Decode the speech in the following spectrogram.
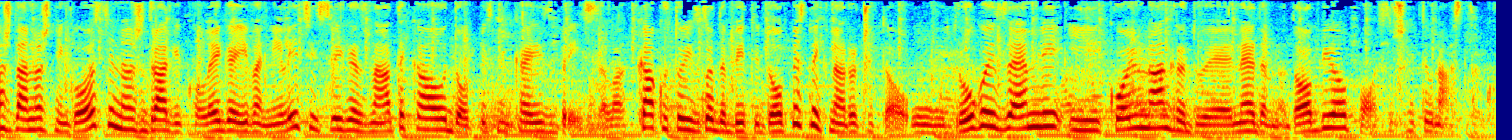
Naš današnji gost je naš dragi kolega Ivan Ilić i svi ga znate kao dopisnika iz Brisela. Kako to izgleda biti dopisnik, naročito u drugoj zemlji i koju nagradu je nedavno dobio, poslušajte u nastavku.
